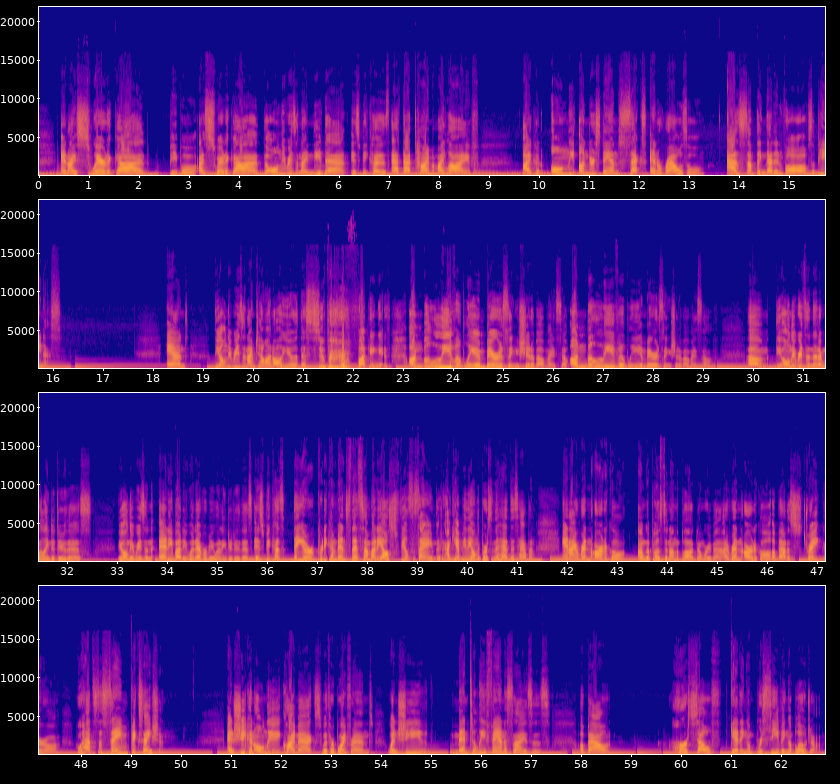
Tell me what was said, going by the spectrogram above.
And I swear to God, people, I swear to God, the only reason I need that is because at that time in my life, I could only understand sex and arousal as something that involves a penis. And the only reason I'm telling all you this super fucking unbelievably embarrassing shit about myself, unbelievably embarrassing shit about myself. Um, the only reason that I'm willing to do this, the only reason anybody would ever be willing to do this is because they are pretty convinced that somebody else feels the same. There's, I can't be the only person that had this happen. And I read an article, I'm gonna post it on the blog, don't worry about it. I read an article about a straight girl who has the same fixation. And she can only climax with her boyfriend when she mentally fantasizes about herself getting a receiving a blowjob.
